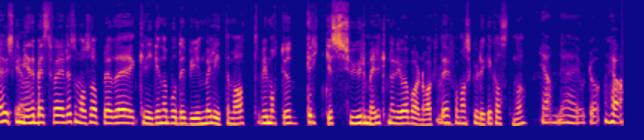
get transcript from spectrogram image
Jeg husker mine besteforeldre som også opplevde krigen og bodde i byen med lite mat. Vi måtte jo drikke sur melk når de var barnevakter, mm. for man skulle ikke kaste noe. Ja, det har jeg gjort òg. Ja.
